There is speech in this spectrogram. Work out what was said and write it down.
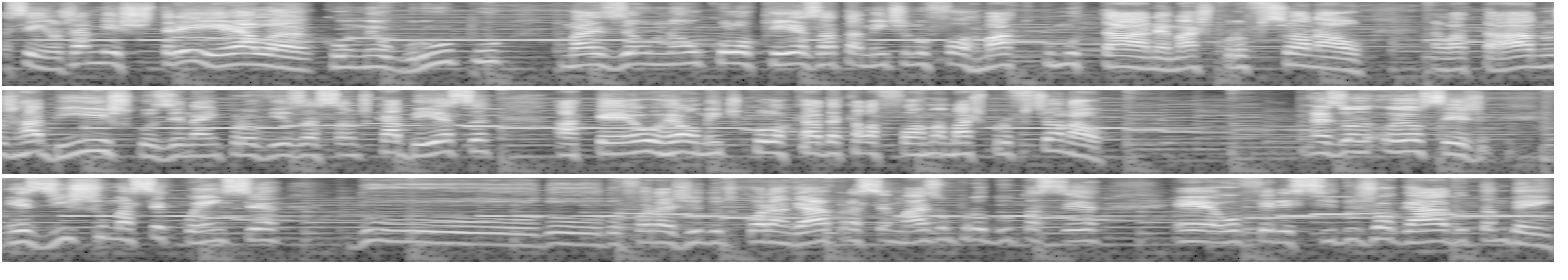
assim, eu já mestrei ela com o meu grupo, mas eu não coloquei exatamente no formato como tá, né, mais profissional. Ela tá nos rabiscos e na improvisação de cabeça, até eu realmente colocar daquela forma mais profissional. Mas, ou, ou seja, existe uma sequência do, do, do Foragido de Corangá para ser mais um produto a ser é, oferecido e jogado também.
